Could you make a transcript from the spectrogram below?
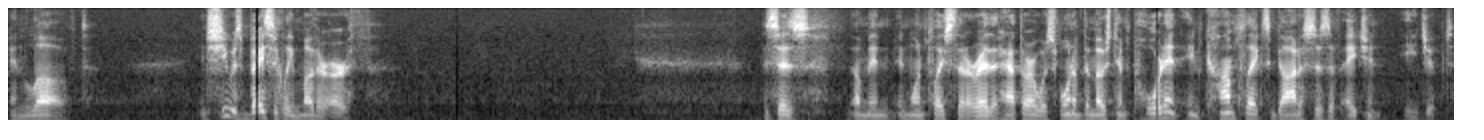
and loved. And she was basically Mother Earth. It says um, in, in one place that I read that Hathor was one of the most important and complex goddesses of ancient Egypt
